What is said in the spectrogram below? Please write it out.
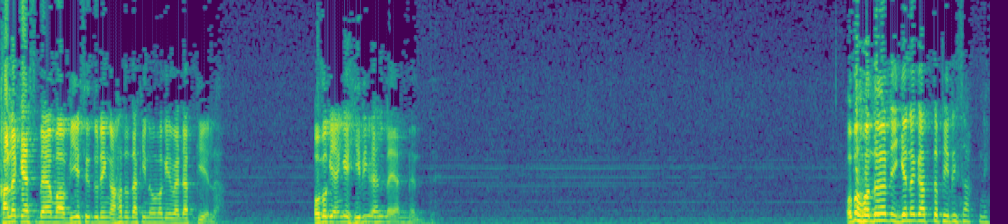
කන කැස් බෑවා වියසිදුරෙන් අහත දකින්න වගේ වැඩක් කියලා. ඔබගේ ඇඟේ හිරි වැල්ලා යන්නේ නැද්ද? ඔබ හොඳට ඉගෙන ගත්ත පිරිසක්නේ.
